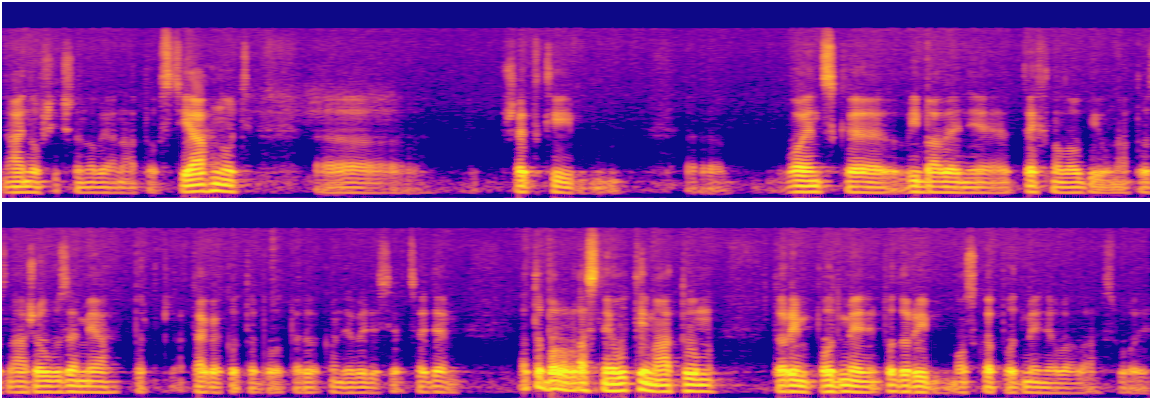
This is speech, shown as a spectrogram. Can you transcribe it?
najnovší členovia NATO stiahnuť všetky vojenské vybavenie, technológiu na to z nášho územia, tak ako to bolo pred rokom 1997. A to bolo vlastne ultimátum ktorým, podmien, ktorým Moskva podmienovala svoje,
